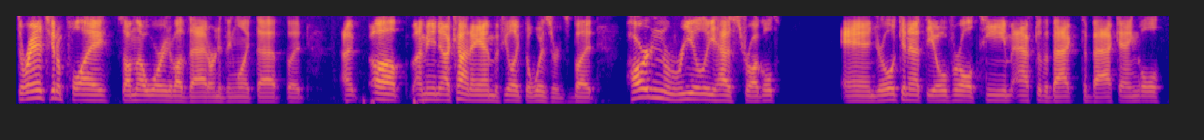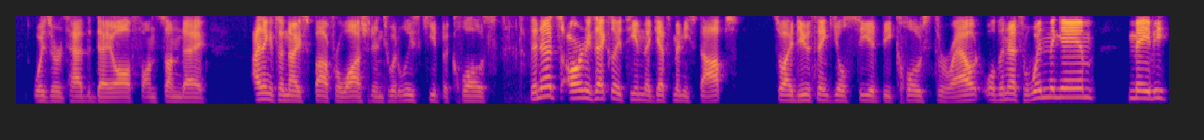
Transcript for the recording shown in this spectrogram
Durant's gonna play, so I'm not worried about that or anything like that. But I, uh, I mean, I kind of am if you like the Wizards, but Harden really has struggled, and you're looking at the overall team after the back to back angle. Wizards had the day off on Sunday. I think it's a nice spot for Washington to at least keep it close. The Nets aren't exactly a team that gets many stops, so I do think you'll see it be close throughout. Will the Nets win the game? Maybe,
